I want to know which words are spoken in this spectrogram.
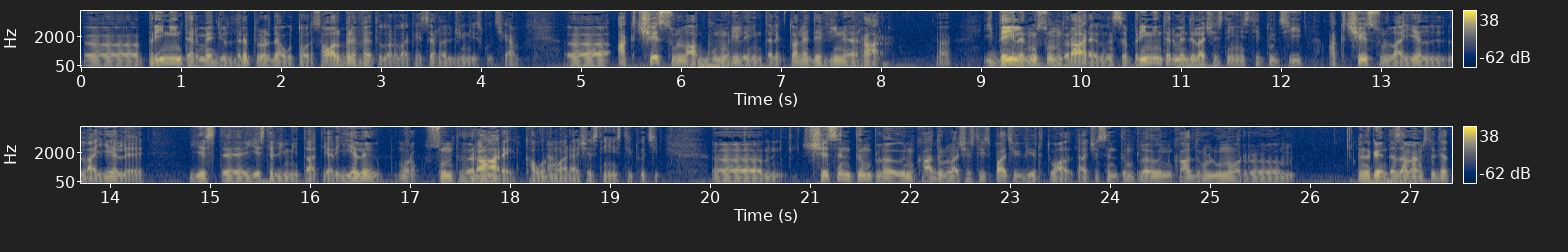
Uh, prin intermediul drepturilor de autor sau al brevetelor, dacă e să lărgim discuția, uh, accesul la bunurile intelectuale devine rar. Da? Ideile nu sunt rare, însă prin intermediul acestei instituții, accesul la, el, la ele este, este limitat, iar ele, mă rog, sunt rare ca urmare da. a acestei instituții. Uh, ce se întâmplă în cadrul acestui spațiu virtual? Da? Ce se întâmplă în cadrul unor uh, pentru că eu în teza mea am studiat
